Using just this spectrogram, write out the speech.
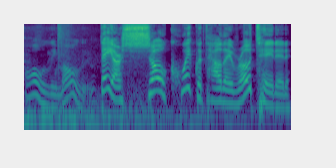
Holy moly! They are so quick with how they rotated,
